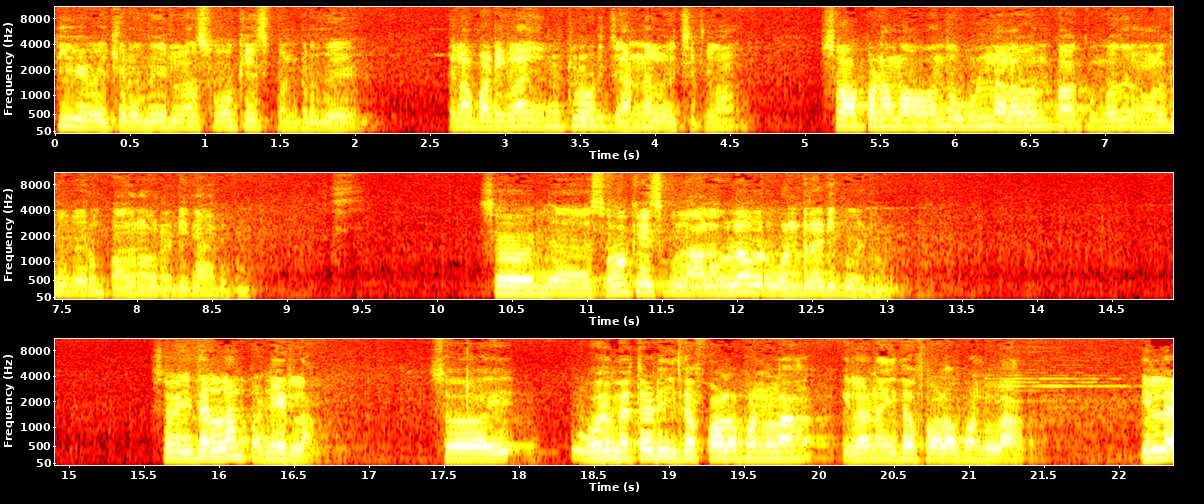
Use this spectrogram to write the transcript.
டிவி வைக்கிறது இல்லை ஷோகேஸ் பண்ணுறது இதெல்லாம் பண்ணிக்கலாம். இன்க்ளூட் ஜன்னல் வச்சுக்கலாம். ஸோ அப்போ நம்ம வந்து உள்ள அளவுன்னு பார்க்கும்போது நம்மளுக்கு வெறும் பதினோரு அடி தான் இருக்கும். ஸோ இந்த ஷோகேஸ்க்குள்ள அளவில் ஒரு ஒன்றரை அடி போயிடும். ஸோ இதெல்லாம் பண்ணிடலாம் ஸோ ஒரு மெத்தடு இதை ஃபாலோ பண்ணலாம் இல்லைன்னா இதை ஃபாலோ பண்ணலாம். இல்லை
